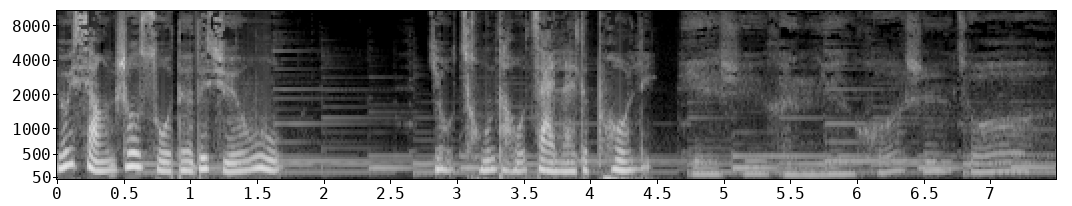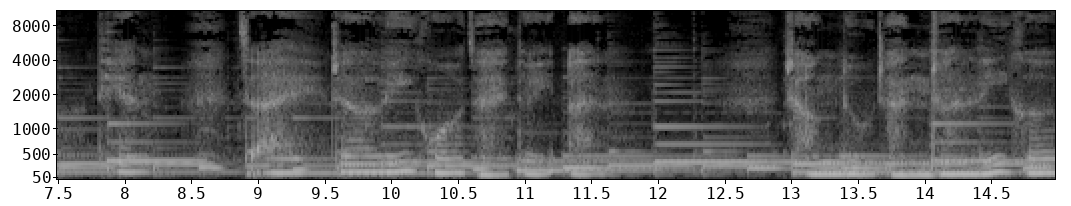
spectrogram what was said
有享受所得的觉悟，有从头再来的魄力。也许很远，或是昨天，在这里或在对岸。长路辗转，离合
